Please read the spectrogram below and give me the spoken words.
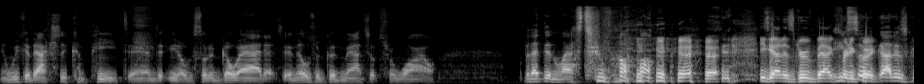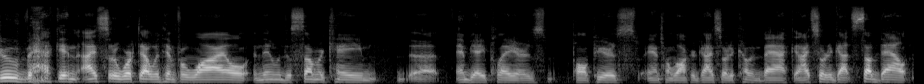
And we could actually compete and you know sort of go at it. And those were good matchups for a while. But that didn't last too long. he so got his groove back pretty he sort quick. Of got his groove back, and I sort of worked out with him for a while. And then when the summer came, the NBA players, Paul Pierce, Antoine Walker, guys started coming back, and I sort of got subbed out,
